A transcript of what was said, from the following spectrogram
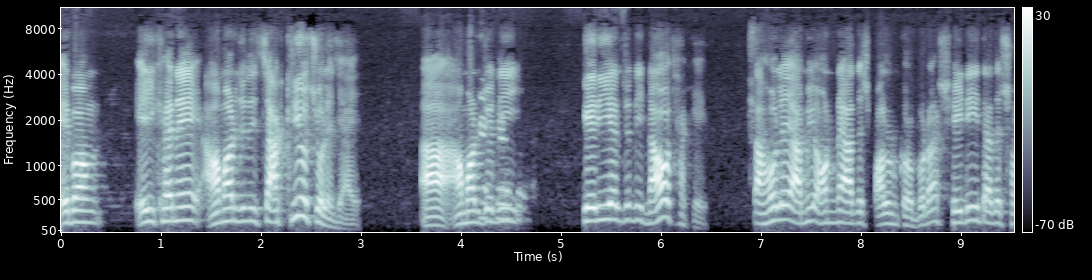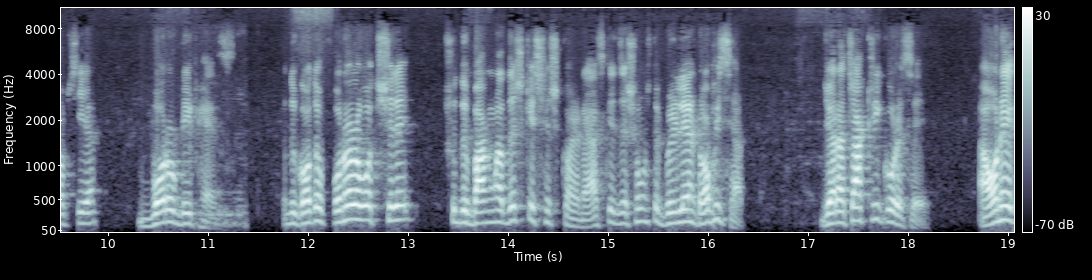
এবং এইখানে আমার যদি চাকরিও চলে যায় আহ, আমার যদি কেরিয়ার যদি নাও থাকে তাহলে আমি অন্যায় আদেশ পালন করব না সেইটাই তাদের সবচেয়ে বড় ডিফেন্স কিন্তু গত পনেরো বছরে শুধু বাংলাদেশকে শেষ করে না আজকে যে সমস্ত ব্রিলিয়ান্ট অফিসার যারা চাকরি করেছে অনেক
